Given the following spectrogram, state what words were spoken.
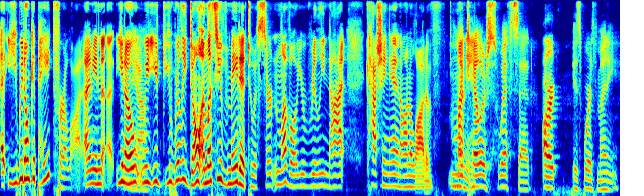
uh, you, we don't get paid for a lot. I mean, uh, you know, Yeah. we, you, you really don't, unless you've made it to a certain level, you're really not cashing in on a lot of Like money. Taylor Swift said, art is worth money.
